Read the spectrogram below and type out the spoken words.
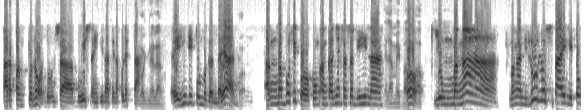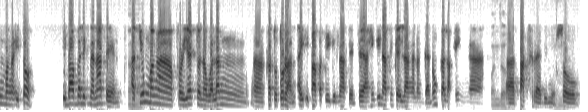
para pangpuno doon sa buwis na hindi natin nakolekta, Wag na lang. eh hindi po maganda yan. Opo. Ang mabuti po kung ang kanyang sasabihin na Kailangan may Oh, yung mga mga nilulustay nitong mga ito, ibabalik na natin Ah. at yung mga proyekto na walang ah, katuturan ay ipapatigil natin. Kaya hindi natin kailangan ng ganong kalaking Pondo. ah, tax revenue. So,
